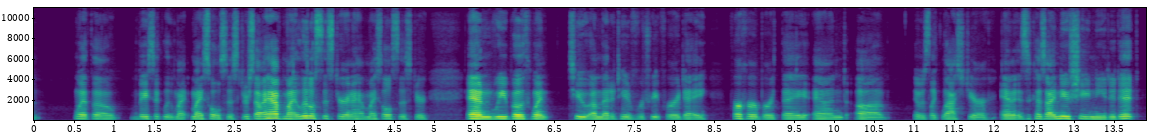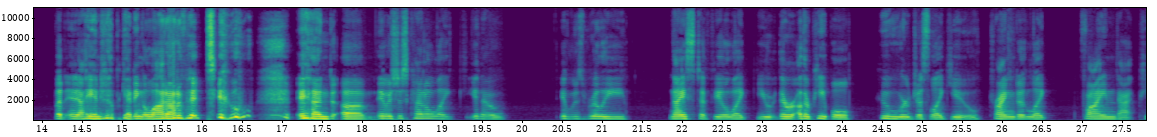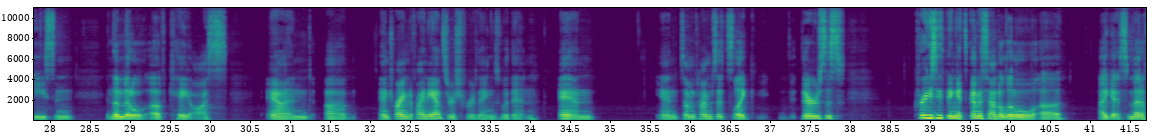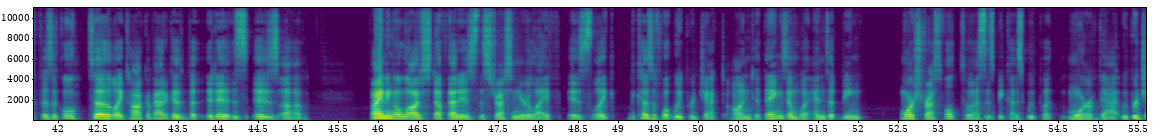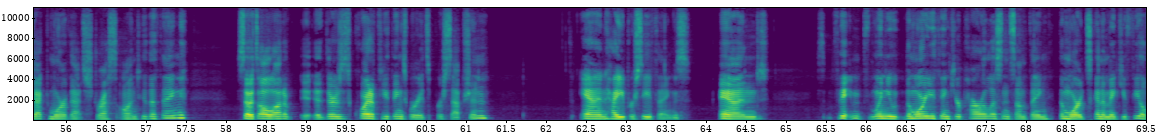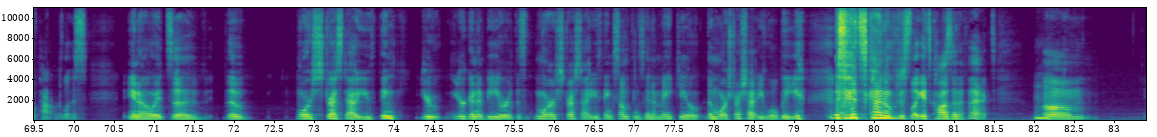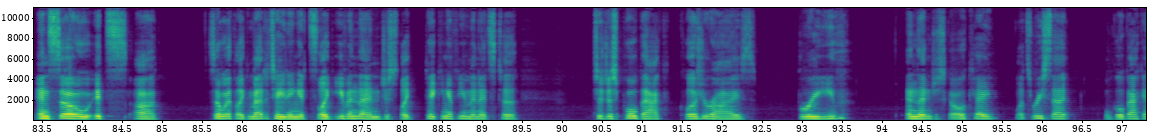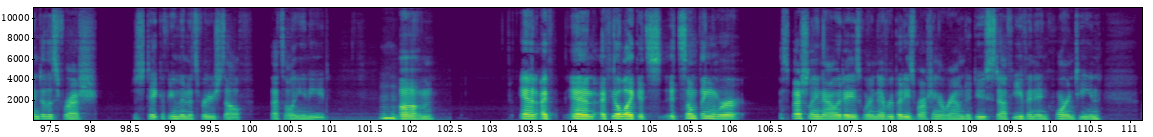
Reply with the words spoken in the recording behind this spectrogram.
with uh, basically my, my soul sister. So I have my little sister and I have my soul sister, and we both went to a meditative retreat for a day for her birthday, and uh, it was like last year, and it's because I knew she needed it, but I ended up getting a lot out of it too. and um, it was just kind of like, you know, it was really nice to feel like you there were other people who were just like you trying to like find that peace in in the middle of chaos and uh, and trying to find answers for things within and and sometimes it's like there's this crazy thing it's going to sound a little uh, I guess metaphysical to like talk about it because but it is is uh, finding a lot of stuff that is the stress in your life is like because of what we project onto things and what ends up being more stressful to us is because we put more of that we project more of that stress onto the thing. So it's a lot of it, there's quite a few things where it's perception and how you perceive things. And th- when you the more you think you're powerless in something the more it's going to make you feel powerless you know it's a the more stressed out you think you're you're gonna be or the more stressed out you think something's gonna make you the more stressed out you will be. It's, kind of just like it's cause and effect. Mm-hmm. um and so it's uh so with like meditating it's like even then just like taking a few minutes to to just pull back close your eyes breathe and then just go okay let's reset. We'll go back into this fresh. Just take a few minutes for yourself That's all you need. Mhm. Um, and I and I feel like it's it's something where, especially nowadays, when everybody's rushing around to do stuff, even in quarantine,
